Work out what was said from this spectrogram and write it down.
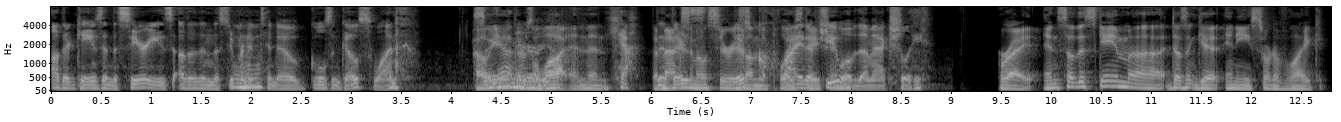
other games in the series other than the Super Nintendo Ghouls and Ghosts one. Oh Same yeah, there's a lot, and then yeah, the there's- Maximo series there's on the PlayStation. quite PlayStation. a few of them actually. Right. And so this game uh, doesn't get any sort of like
